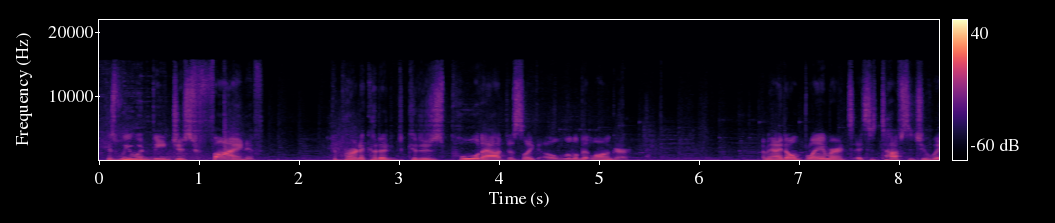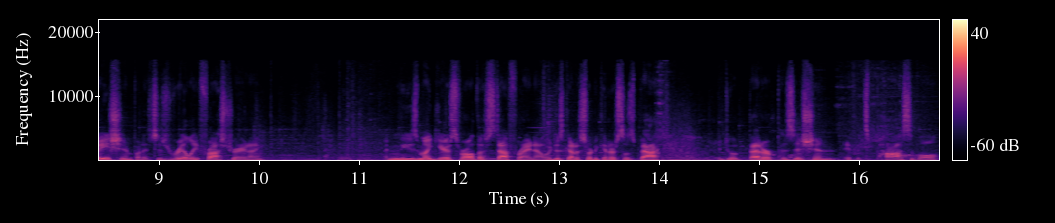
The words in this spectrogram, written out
Because we would be just fine if have could have just pulled out just like a little bit longer. I mean, I don't blame her. It's, it's a tough situation, but it's just really frustrating. I need to use my gears for all other stuff right now. We just gotta sort of get ourselves back into a better position if it's possible.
